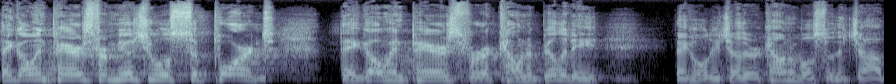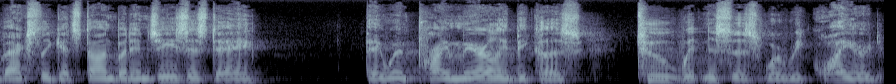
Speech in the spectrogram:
They go in pairs for mutual support. They go in pairs for accountability. They hold each other accountable so the job actually gets done. But in Jesus' day, they went primarily because two witnesses were required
